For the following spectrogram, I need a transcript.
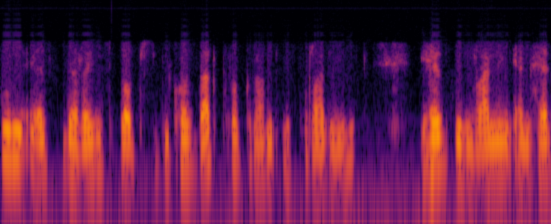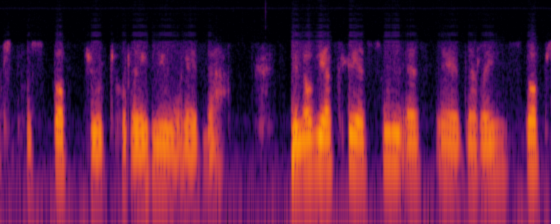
soon as the rain stops, because that program is running, it has been running and had to stop due to rainy weather. And obviously, as soon as uh, the rain stops,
